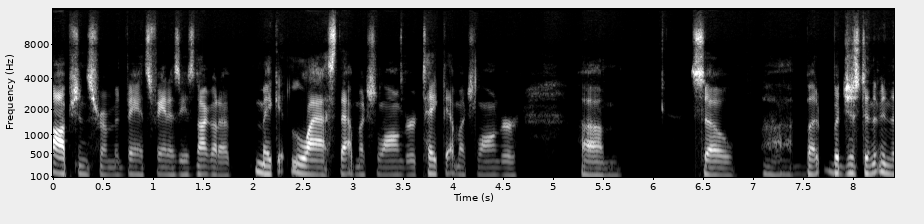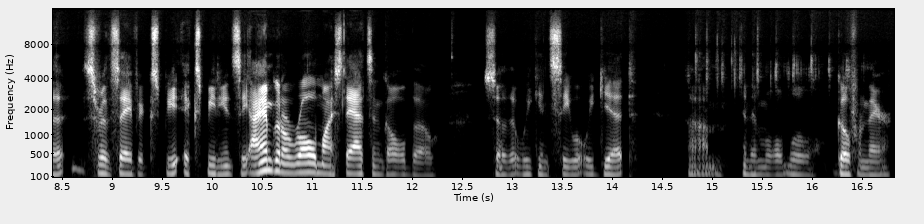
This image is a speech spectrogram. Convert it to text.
options from advanced fantasy. It's not going to make it last that much longer, take that much longer. Um, so, uh, but but just in, in, the for the sake of expe- expediency, I am going to roll my stats in gold though, so that we can see what we get, um, and then we'll we'll go from there.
